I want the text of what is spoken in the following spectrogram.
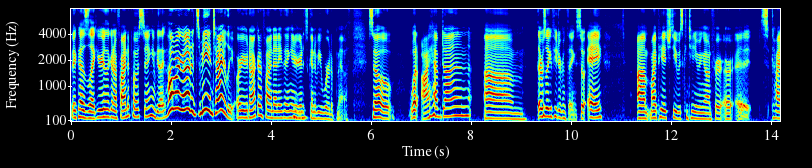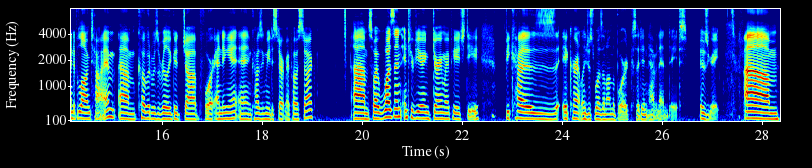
Because like you're either gonna find a posting and be like, "Oh my God, it's me entirely," or you're not gonna find anything and you're mm-hmm. just gonna be word of mouth. So what I have done, um, there was like a few different things. So a, um, my PhD was continuing on for a, a kind of long time. Um, COVID was a really good job for ending it and causing me to start my postdoc. Um, so I wasn't interviewing during my PhD because it currently just wasn't on the board because I didn't have an end date. It was great. Um,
